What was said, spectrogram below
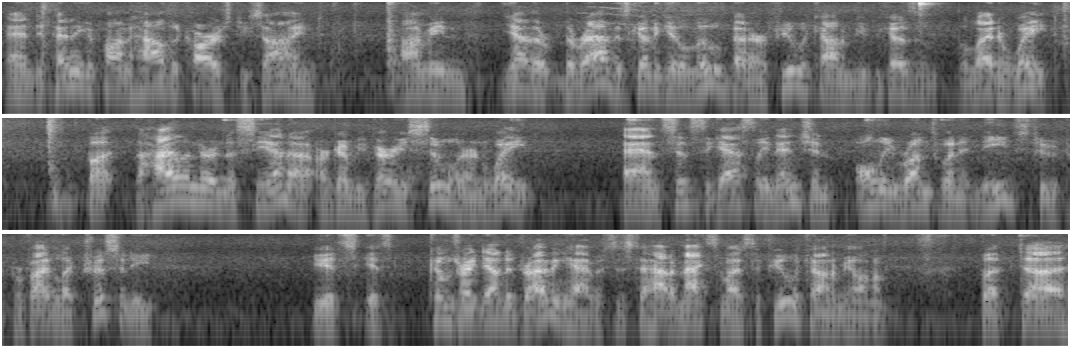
and depending upon how the car is designed, I mean, yeah, the the Rav is going to get a little better fuel economy because of the lighter weight, but the Highlander and the Sienna are going to be very similar in weight, and since the gasoline engine only runs when it needs to to provide electricity, it's it's comes right down to driving habits as to how to maximize the fuel economy on them. But uh,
